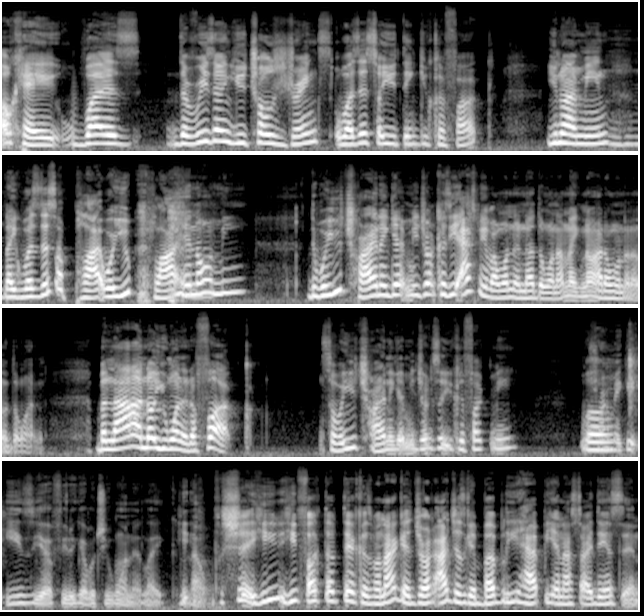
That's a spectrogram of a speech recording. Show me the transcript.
okay, was the reason you chose drinks was it so you think you could fuck? You know what I mean? Mm-hmm. Like, was this a plot? Were you plotting on me? Were you trying to get me drunk? Because he asked me if I wanted another one. I'm like, no, I don't want another one. But now I know you wanted to fuck. So were you trying to get me drunk so you could fuck me? Well, Try to make it easier for you to get what you wanted. Like, he, no. shit, he he fucked up there. Because when I get drunk, I just get bubbly, happy, and I start dancing.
